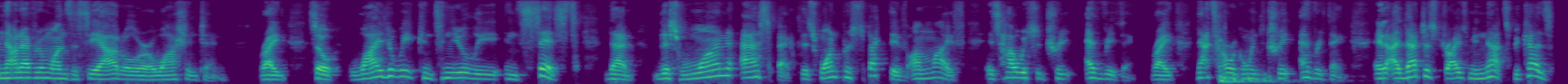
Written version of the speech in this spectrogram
Not everyone's a Seattle or a Washington, right? So why do we continually insist that this one aspect, this one perspective on life is how we should treat everything, right? That's how we're going to treat everything. And I, that just drives me nuts because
